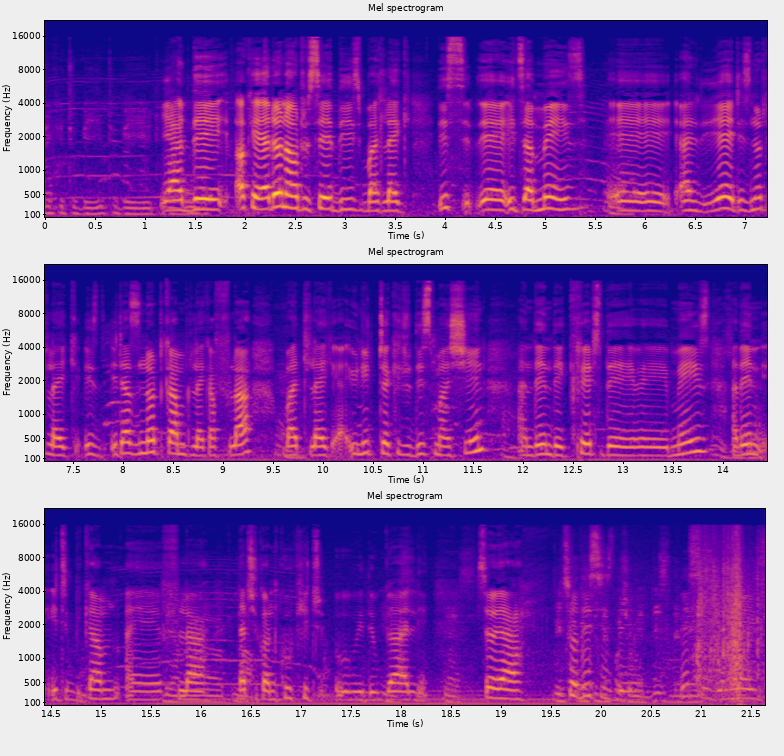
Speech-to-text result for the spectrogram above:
make it to be to be. To yeah be they okay i don't know how to say this but like this uh, it's a maize uh, and yeah it is not like it, does not come like a flour but like you need to take it to this machine and then they create the uh, maize and then it become a flour that you can cook it with ugali Yes. so yeah. So this is the. This is the this is the maize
